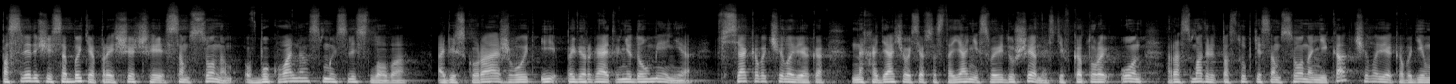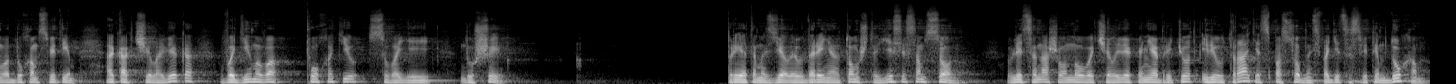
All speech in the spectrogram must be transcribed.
Последующие события, происшедшие с Самсоном, в буквальном смысле слова обескураживают и повергают в недоумение всякого человека, находящегося в состоянии своей душевности, в которой он рассматривает поступки Самсона не как человека, водимого Духом Святым, а как человека, водимого похотью своей души. При этом мы сделали ударение на том, что если Самсон – в лице нашего нового человека не обретет или утратит способность водиться Святым Духом,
